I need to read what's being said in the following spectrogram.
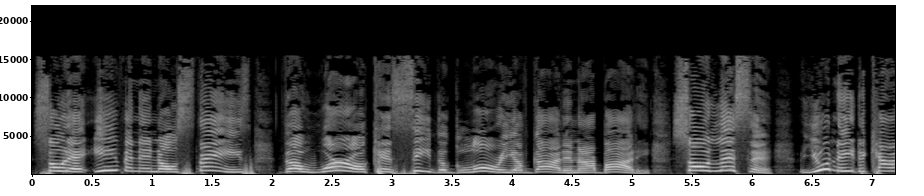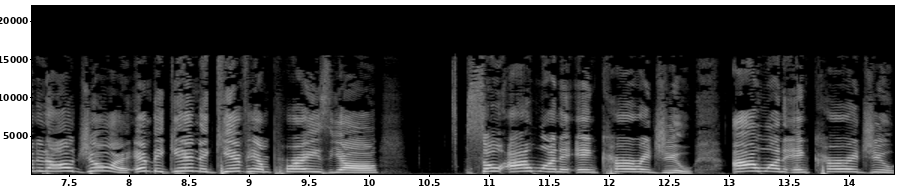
so that even in those things, the world can see the glory of God in our body. So, listen, you need to count it all joy and begin to give him praise, y'all so I want to encourage you. I want to encourage you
